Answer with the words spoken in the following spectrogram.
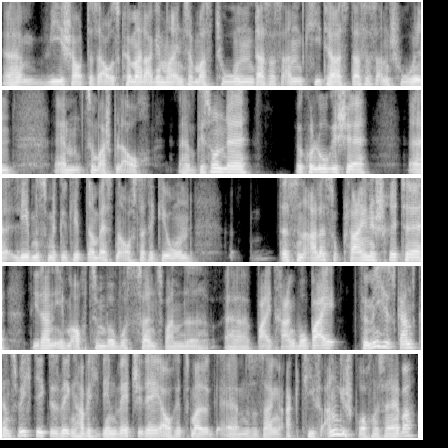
Ähm, wie schaut das aus? Können wir da gemeinsam was tun? Das ist an Kitas, das ist an Schulen, ähm, zum Beispiel auch äh, gesunde, ökologische äh, Lebensmittel gibt, am besten aus der Region. Das sind alles so kleine Schritte, die dann eben auch zum Bewusstseinswandel äh, beitragen. Wobei für mich ist ganz, ganz wichtig, deswegen habe ich den Veggie Day auch jetzt mal ähm, sozusagen aktiv angesprochen selber.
